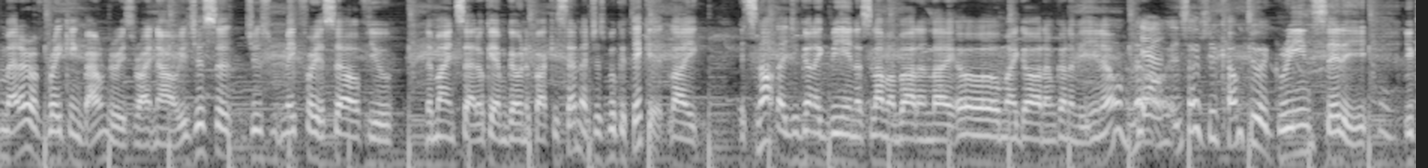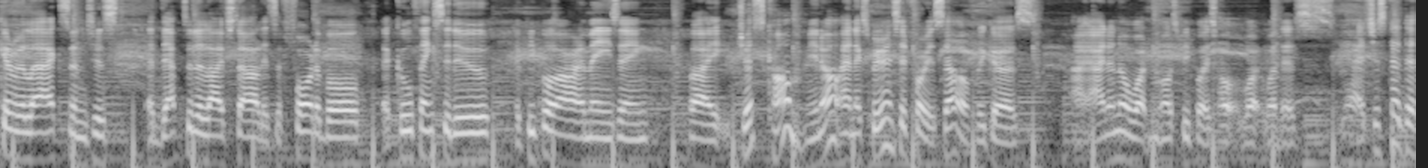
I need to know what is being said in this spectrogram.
matter of breaking boundaries right now. You just uh, just make for yourself you the mindset. Okay, I'm going to Pakistan. and just book a ticket. Like it's not that you're gonna be in Islamabad and like, oh my God, I'm gonna be. You know, no. Yeah. It's actually come to a green city. You can relax and just adapt to the lifestyle. It's affordable. There are cool things to do. The people are amazing. Like just come, you know, and experience it for yourself because. I, I don't know what most people is what what is yeah it's just that the,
